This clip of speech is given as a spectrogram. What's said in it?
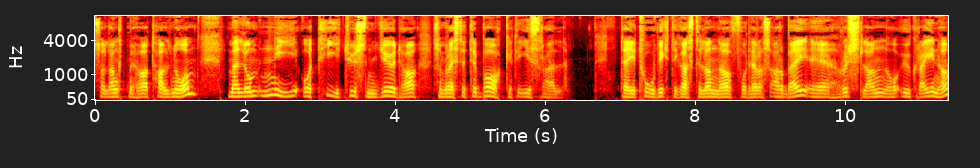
så langt vi har tall nå, mellom 9 og 10 000 jøder som reiste tilbake til Israel. De to viktigste landene for deres arbeid er Russland og Ukraina,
